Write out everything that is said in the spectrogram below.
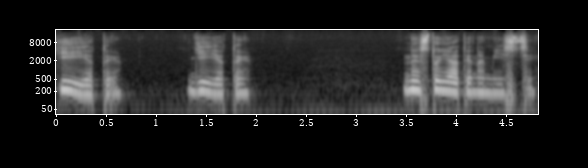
Діяти, діяти, не стояти на місці.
